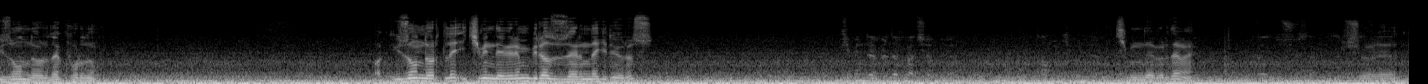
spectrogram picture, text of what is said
114'e kurdum. Bak 114 ile 2000 devirin biraz üzerinde gidiyoruz. 2000 devirde kaç yapıyor? Tam 2000 devir. 2000 devirde mi? Biraz düşürsen. Şöyle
